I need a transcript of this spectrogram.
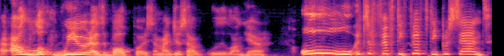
I'll look weird as a bald person. I just have really long hair. Oh, it's a 50 50%.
